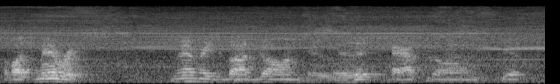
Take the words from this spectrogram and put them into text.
How about your memory? Memory's about gone too. Is it? Half gone, shit.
